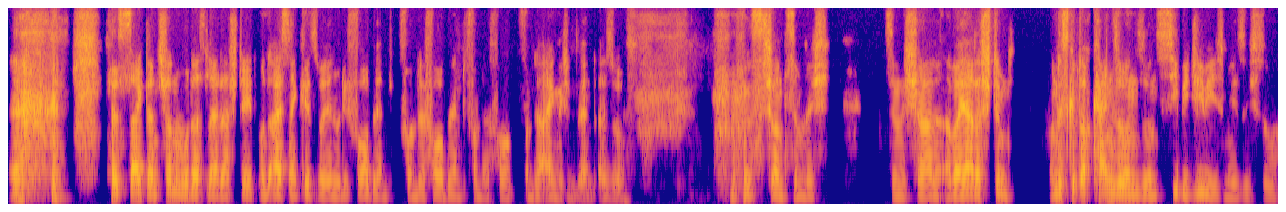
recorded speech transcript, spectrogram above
das zeigt dann schon, wo das leider steht. Und Ice Nine Kills war ja nur die Vorband von der Vorband, von der, Vor von der eigentlichen Band. Also das ist schon ziemlich, ziemlich schade. Aber ja, das stimmt. Und es gibt auch keinen so ein, so ein CBGBs-mäßig so.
